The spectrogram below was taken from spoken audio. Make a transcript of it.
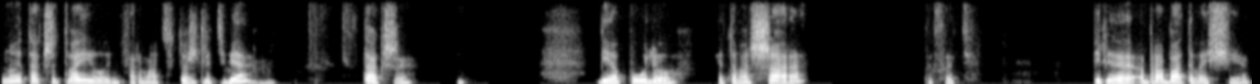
Ну и также твою информацию тоже для тебя. Mm-hmm. Также биополю этого шара, так сказать, переобрабатывающие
